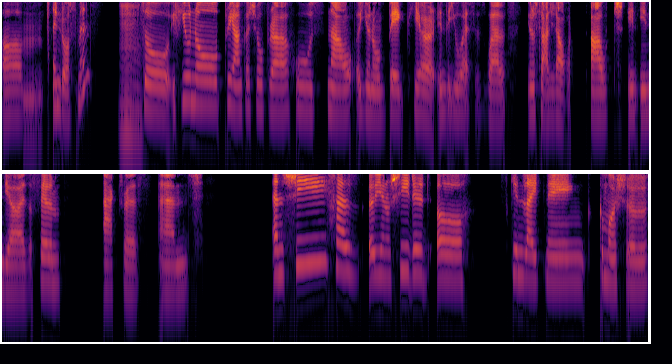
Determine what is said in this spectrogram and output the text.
um, endorsements. Mm. So if you know Priyanka Chopra, who's now you know big here in the U.S. as well, you know started out out in India as a film actress, and and she has uh, you know she did a skin lightening commercial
